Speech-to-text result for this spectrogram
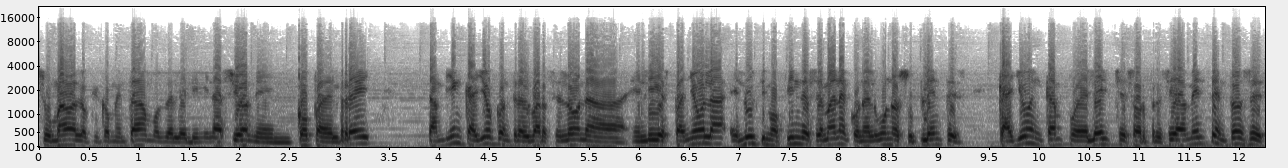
sumado a lo que comentábamos de la eliminación en Copa del Rey. También cayó contra el Barcelona en Liga Española. El último fin de semana con algunos suplentes cayó en campo del Elche sorpresivamente. Entonces,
